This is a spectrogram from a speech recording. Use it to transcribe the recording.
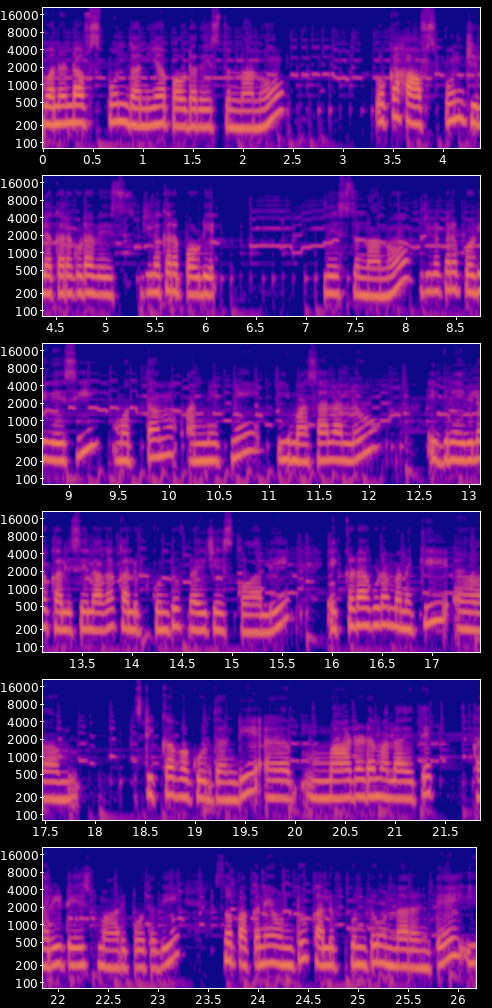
వన్ అండ్ హాఫ్ స్పూన్ ధనియా పౌడర్ వేస్తున్నాను. ఒక హాఫ్ స్పూన్ జీలకర్ర కూడా వేసి జీలకర్ర పొడి వేస్తున్నాను. జీలకర్ర పొడి వేసి మొత్తం అన్నిటినీ ఈ మసాలాలు ఈ గ్రేవీలో కలిసేలాగా కలుపుకుంటూ ఫ్రై చేసుకోవాలి. ఎక్కడా కూడా మనకి స్టిక్ అవ్వకూడదండి. మాడడం అలా అయితే కర్రీ టేస్ట్ మారిపోతుంది. సో పక్కనే ఉంటూ కలుపుకుంటూ ఉన్నారంటే ఈ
